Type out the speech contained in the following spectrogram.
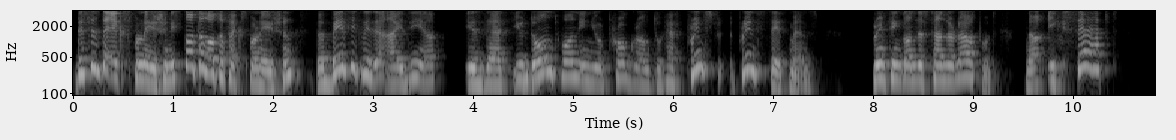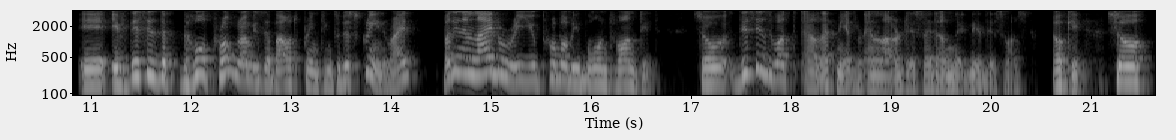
this is the explanation. It's not a lot of explanation, but basically the idea is that you don't want in your program to have print, print statements printing on the standard output. Now, except if this is the, the whole program is about printing to the screen, right? But in a library, you probably won't want it. So this is what, uh, let me enlarge this. I don't need this one. Okay, so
